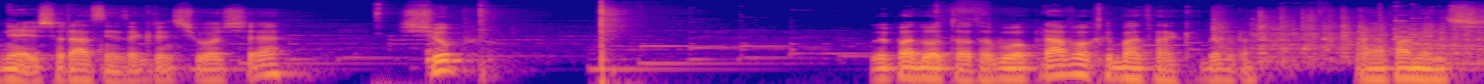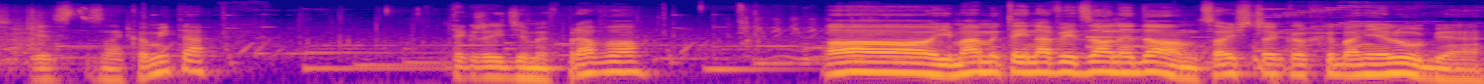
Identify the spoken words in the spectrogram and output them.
Nie, jeszcze raz nie zakręciło się. Siup. Wypadło to, to było prawo? Chyba tak, dobra. Moja pamięć jest znakomita. Także idziemy w prawo. O, i mamy tutaj nawiedzony dom, coś czego chyba nie lubię.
